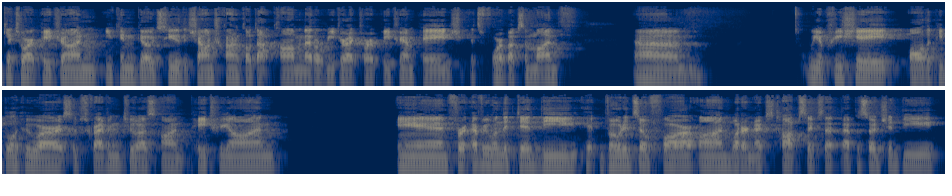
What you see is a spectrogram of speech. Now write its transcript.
get to our Patreon. You can go to thechallengechronicle.com and that'll redirect to our Patreon page. It's four bucks a month. Um, we appreciate all the people who are subscribing to us on Patreon. And for everyone that did the voted so far on what our next top six episode should be,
